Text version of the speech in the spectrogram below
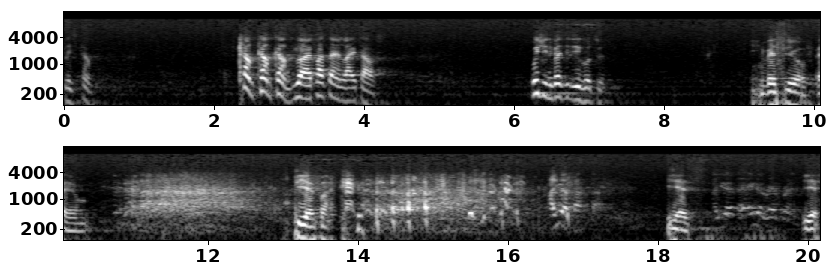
Please come. Come, come, come. You are a pastor in Lighthouse. Which university did you go to? University of um, PFI. are you a pastor? Yes. Are you a, are you a reverend? Yes.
